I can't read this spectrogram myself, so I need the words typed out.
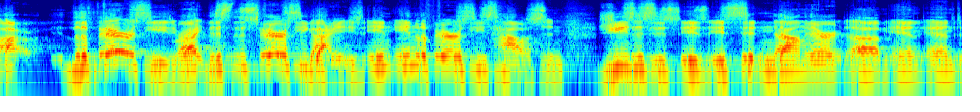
Uh, the Pharisees, right? This, this Pharisee guy is in, in the Pharisee's house, and Jesus is, is, is sitting down there, um, and, and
